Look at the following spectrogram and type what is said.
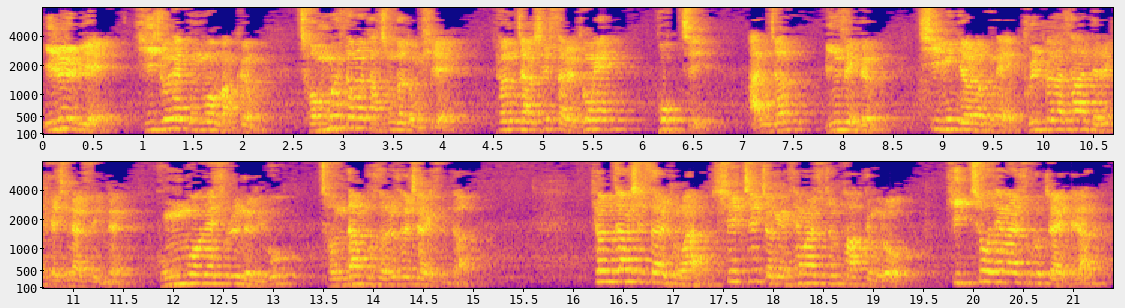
이를 위해 기존의 공무원만큼 전문성을 갖춘과 동시에 현장 실사를 통해 복지, 안전, 민생 등 시민 여러분의 불편한 사안들을 개진할 수 있는 공무원의 수를 늘리고 전담 부서를 설치하겠습니다. 현장 실사를 통한 실질적인 생활 수준 파악 등으로 기초 생활 수급자에 대한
